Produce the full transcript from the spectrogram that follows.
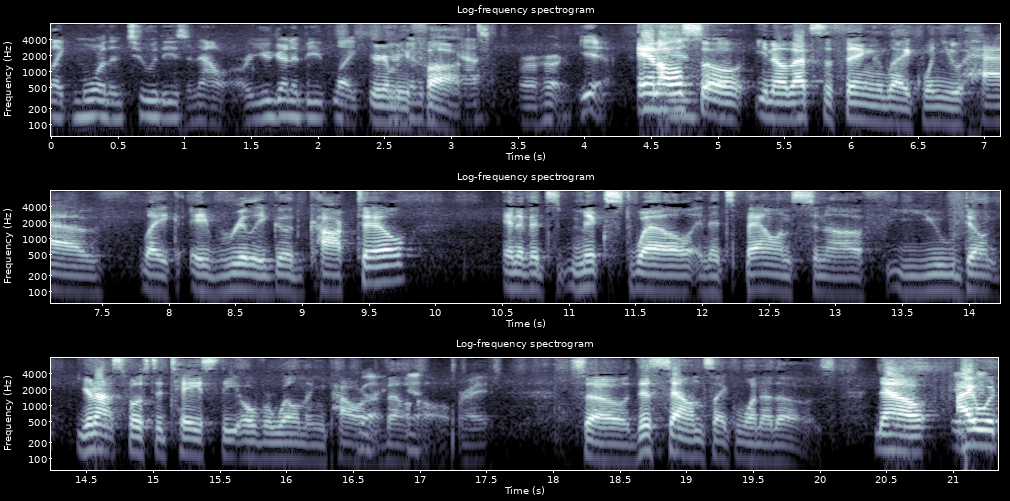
like more than two of these an hour, or you're gonna be like You're gonna be fucked. for a hurt. Yeah, And also, you know, that's the thing. Like when you have like a really good cocktail, and if it's mixed well and it's balanced enough, you don't. You're not supposed to taste the overwhelming power Right, of yeah. alcohol, right? So this sounds like one of those. Now, I would.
